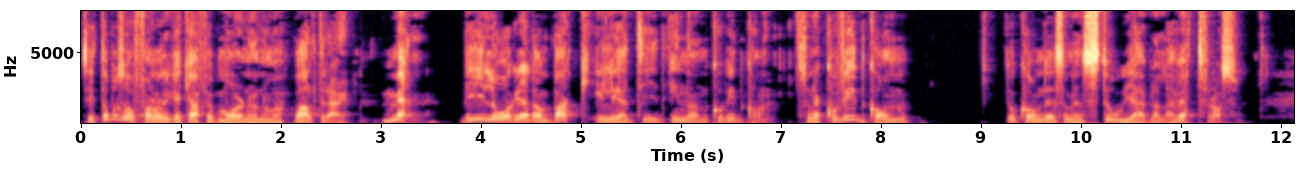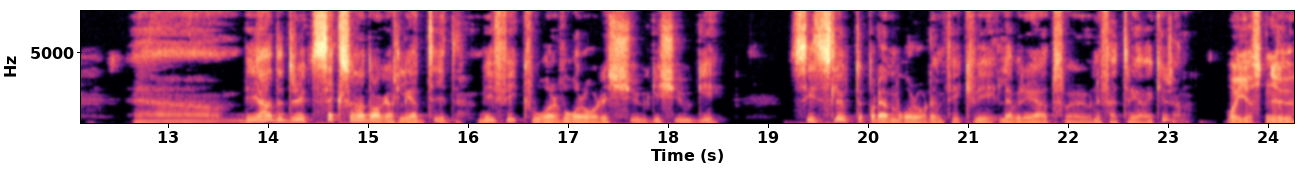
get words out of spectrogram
sitta på soffan och dricka kaffe på morgonen och, och allt det där. Men vi låg redan back i ledtid innan covid kom. Så när covid kom, då kom det som en stor jävla lavett för oss. Eh, vi hade drygt 600 dagars ledtid. Vi fick vår vårorder 2020. Sist slutet på den vårordern fick vi levererat för ungefär tre veckor sedan. Och just nu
